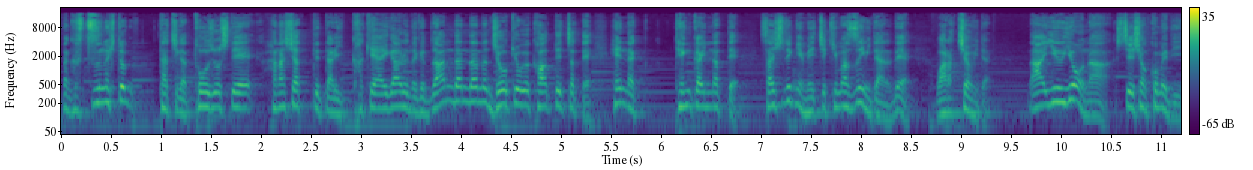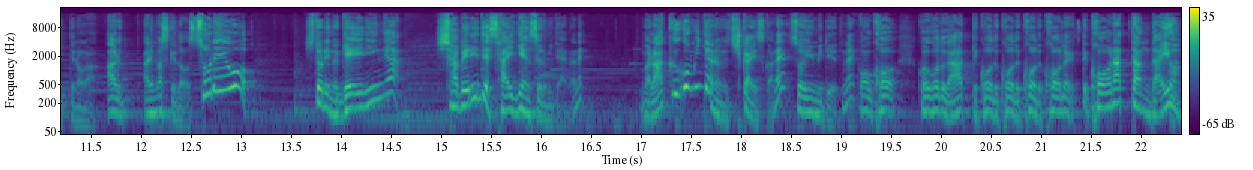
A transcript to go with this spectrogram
なんか普通の人たちが登場して話し合ってたり掛け合いがあるんだけどだんだんだんだん状況が変わっていっちゃって変な展開になって最終的にめっちゃ気まずいみたいなので笑っちゃうみたいな。ああいうようなシチュエーションコメディってのがあるありますけどそれを一人の芸人が喋りで再現するみたいなねまあ、落語みたいなのに近いですかね。そういう意味で言うとね。こうこうこういうことがあって、こうでこうでこうでこうでってこうなったんだよ。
